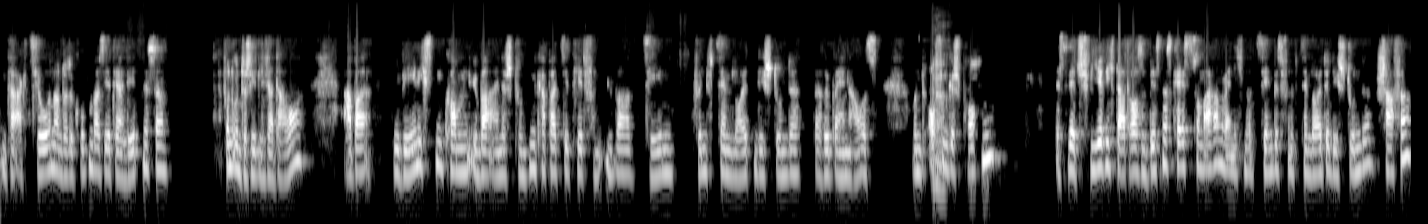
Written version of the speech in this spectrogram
Interaktionen oder gruppenbasierte Erlebnisse von unterschiedlicher Dauer. Aber die wenigsten kommen über eine Stundenkapazität von über 10, 15 Leuten die Stunde darüber hinaus. Und offen ja. gesprochen, es wird schwierig, daraus ein Business Case zu machen, wenn ich nur 10 bis 15 Leute die Stunde schaffe.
